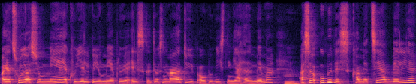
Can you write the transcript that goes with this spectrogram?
Og jeg troede også, jo mere jeg kunne hjælpe, jo mere blev jeg elsket. Det var sådan en meget dyb overbevisning, jeg havde med mig. Mm. Og så ubevidst kom jeg til at vælge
